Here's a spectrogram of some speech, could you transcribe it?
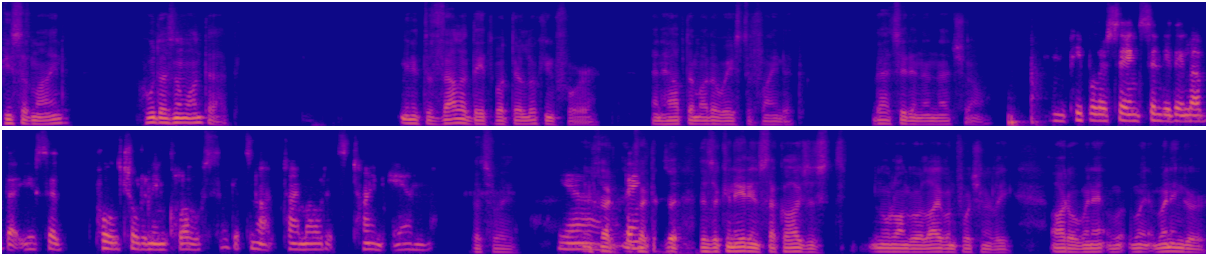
peace of mind. Who doesn't want that? We need to validate what they're looking for and help them other ways to find it. That's it in a nutshell. And people are saying, Cindy, they love that you said pull children in close. Like it's not time out, it's time in. That's right. Yeah. In fact, in fact, there's a, there's a Canadian psychologist, no longer alive, unfortunately, Otto Wen- Wen- Weininger,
